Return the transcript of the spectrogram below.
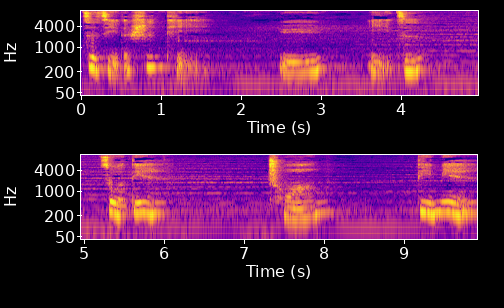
自己的身体与椅子、坐垫、床、地面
